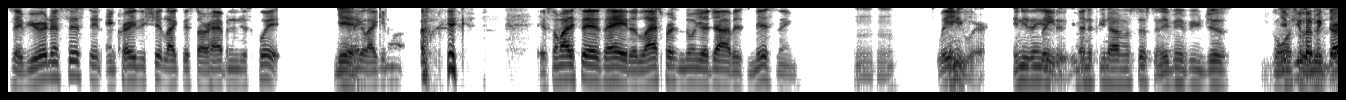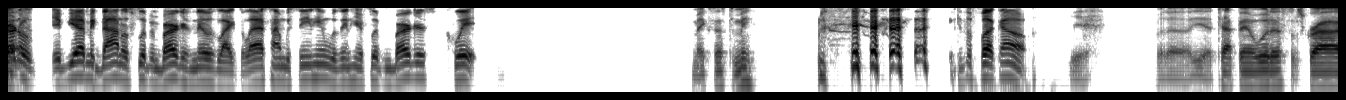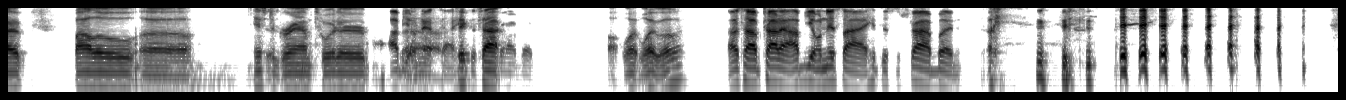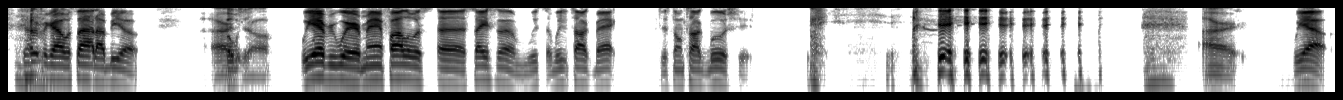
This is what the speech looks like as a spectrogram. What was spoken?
So if you're an assistant and crazy shit like this start happening, just quit. Yeah, Nigga, like you know, if somebody says, "Hey, the last person doing your job is missing," hmm leave. anywhere, anything, Leave. even if you're not an assistant, even if you just going If to you at. McDonald's, if you at McDonald's flipping burgers, and it was like the last time we seen him was in here flipping burgers, quit. makes sense to me. Get the fuck out. Yeah, but uh, yeah, tap in with us, subscribe, follow, uh, Instagram, Twitter, I'll be on that Uh, side. TikTok. Subscribe button. uh, what, what, what? That's how I'm trying to. I'll be on this side. Hit the subscribe button. trying to figure out what side I'll be on. All right, y'all. We everywhere, man. Follow us. Uh, say something. We we talk back. Just don't talk bullshit. All right. we out.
